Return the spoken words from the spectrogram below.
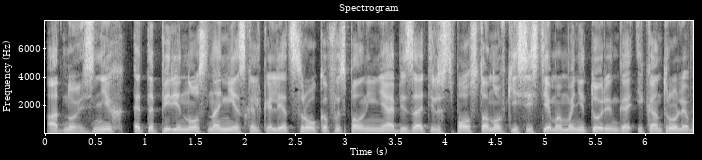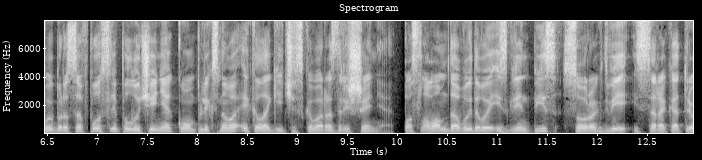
Одно из них – это перенос на несколько лет сроков исполнения обязательств по установке системы мониторинга и контроля выбросов после получения комплексного экологического разрешения. По словам Давыдова из Greenpeace, 42 из 43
